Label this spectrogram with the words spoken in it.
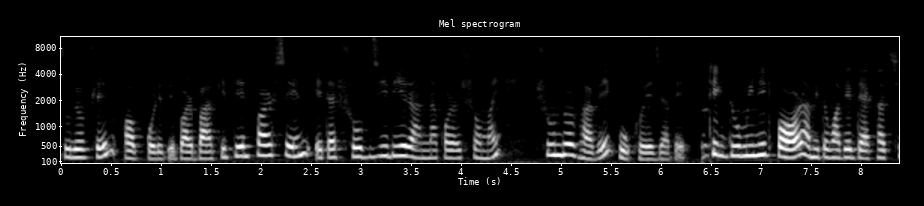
চুলো ফ্লেম অফ করে দেবো, আর বাকি টেন পার্সেন্ট এটা সবজি দিয়ে রান্না করার সময় সুন্দরভাবে কুক হয়ে যাবে। ঠিক দু মিনিট পর আমি তোমাদের দেখাচ্ছি,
